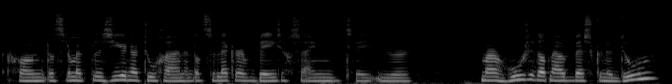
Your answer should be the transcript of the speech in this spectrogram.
gewoon dat ze er met plezier naartoe gaan. En dat ze lekker bezig zijn in die twee uur. Maar hoe ze dat nou het best kunnen doen.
